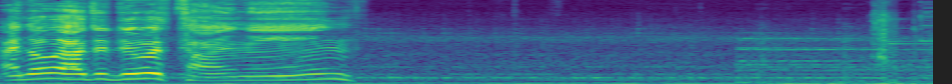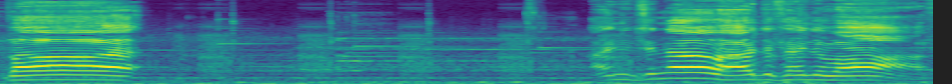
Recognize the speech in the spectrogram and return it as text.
I know it has to do with timing, but I need to know how to fend it off.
